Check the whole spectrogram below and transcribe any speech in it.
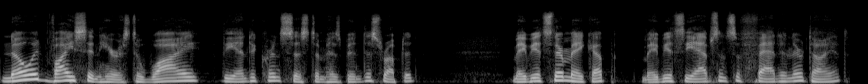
No advice in here as to why the endocrine system has been disrupted. Maybe it's their makeup. Maybe it's the absence of fat in their diet.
